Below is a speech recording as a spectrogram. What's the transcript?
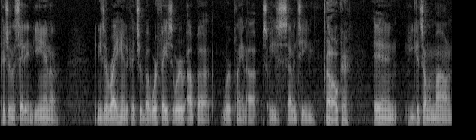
pitcher in the state of Indiana, and he's a right-handed pitcher. But we're facing, we're up, uh, we're playing up, so he's 17 Oh, okay. and he gets on the mound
